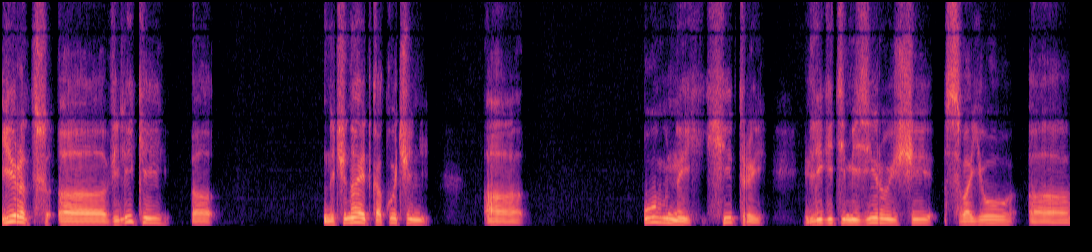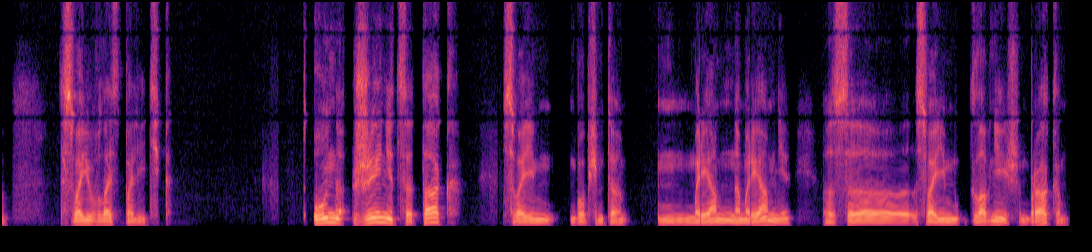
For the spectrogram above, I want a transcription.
Ирод э, Великий э, начинает как очень э, умный, хитрый, легитимизирующий свою, э, свою власть политик. Он женится так своим, в общем-то, Мариам, на Мариамне с э, своим главнейшим браком.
